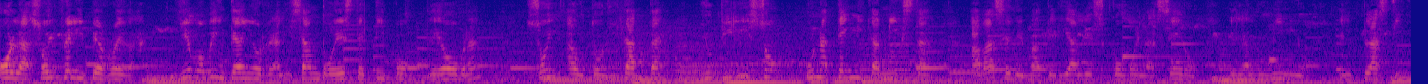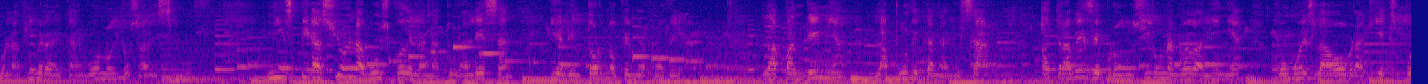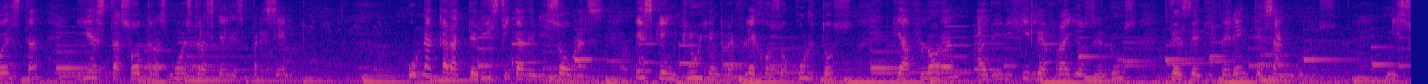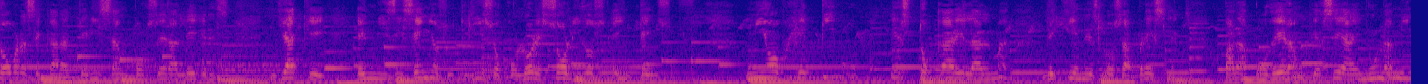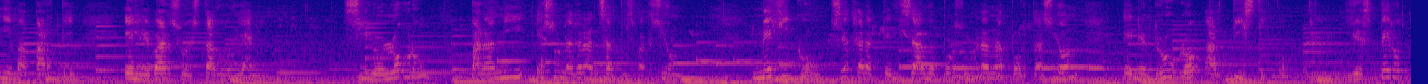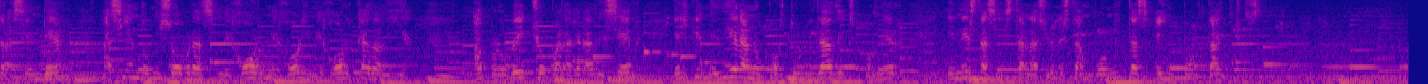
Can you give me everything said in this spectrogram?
Hola, soy Felipe Rueda. Llevo 20 años realizando este tipo de obra. Soy autodidacta y utilizo una técnica mixta a base de materiales como el acero, el aluminio, el plástico, la fibra de carbono y los adhesivos. Mi inspiración la busco de la naturaleza y el entorno que me rodea. La pandemia la pude canalizar a través de producir una nueva línea como es la obra aquí expuesta y estas otras muestras que les presento. Una característica de mis obras es que incluyen reflejos ocultos que afloran al dirigirles rayos de luz desde diferentes ángulos. Mis obras se caracterizan por ser alegres, ya que en mis diseños utilizo colores sólidos e intensos. Mi objetivo es tocar el alma de quienes los aprecian para poder, aunque sea en una mínima parte, elevar su estado de ánimo. Si lo logro, para mí es una gran satisfacción. México se ha caracterizado por su gran aportación en el rubro artístico y espero trascender haciendo mis obras mejor, mejor y mejor cada día. Aprovecho para agradecer el que me dieran oportunidad de exponer estas instalaciones tan bonitas e importantes.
